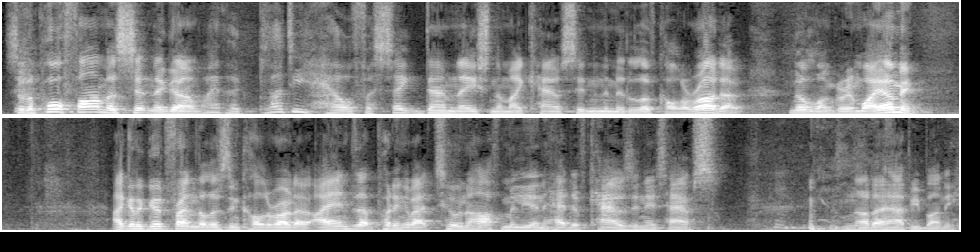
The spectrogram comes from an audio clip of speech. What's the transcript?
So the poor farmer's sitting there going, Why the bloody hell, for sake damnation, are my cows sitting in the middle of Colorado, no longer in Wyoming? I got a good friend that lives in Colorado. I ended up putting about two and a half million head of cows in his house. He's not a happy bunny.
